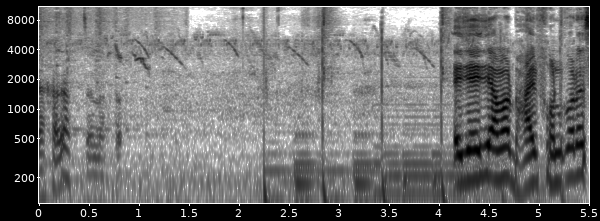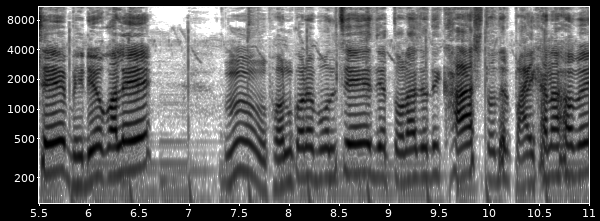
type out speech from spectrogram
দেখা যাচ্ছে না তো। এই যে এই যে আমার ভাই ফোন করেছে ভিডিও কলে, হুম, ফোন করে বলছে যে তোরা যদি খাস তোদের পায়খানা হবে,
